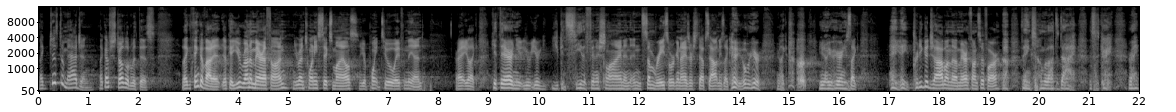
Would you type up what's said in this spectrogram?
Like, just imagine. Like, I've struggled with this. Like, think about it. Okay, you run a marathon, you run 26 miles, you're 0.2 away from the end, right? You're like, get there, and you, you you can see the finish line, and, and some race organizer steps out, and he's like, hey, over here. You're like, you know, you're here, and he's like, hey, hey, pretty good job on the marathon so far. Oh, thanks, I'm about to die. This is great, right?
